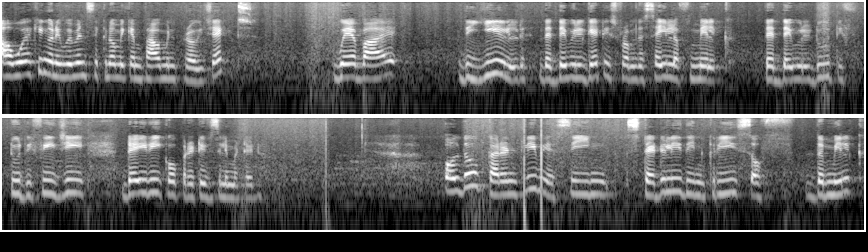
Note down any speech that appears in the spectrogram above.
are working on a women's economic empowerment project whereby the yield that they will get is from the sale of milk that they will do to the Fiji Dairy Cooperatives Limited. Although currently we are seeing steadily the increase of the milk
